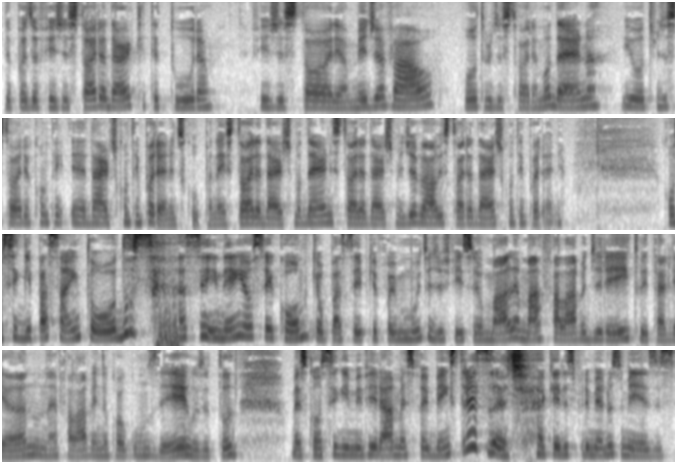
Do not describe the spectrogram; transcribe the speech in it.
depois eu fiz de história da arquitetura, fiz de história medieval, outro de história moderna e outro de história é, da arte contemporânea, desculpa, né? História da arte moderna, história da arte medieval história da arte contemporânea consegui passar em todos, assim, nem eu sei como que eu passei, porque foi muito difícil. Eu malemar falava direito italiano, né? Falava ainda com alguns erros e tudo, mas consegui me virar, mas foi bem estressante aqueles primeiros meses.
